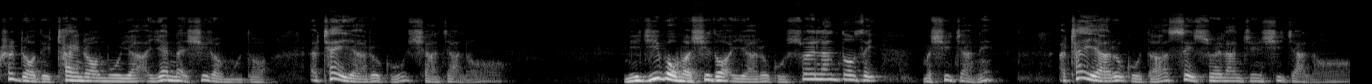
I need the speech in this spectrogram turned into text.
ခရစ်တော်သည်ထိုင်တော်မူရာအရက်၌ရှိတော်မူသော အထက်အရာတို့ကိုရှာကြလော့မြေကြီးပေါ်မှာရှိသောအရာတို့ကိုဆွဲလန်းသောစိတ်မရှိကြနှင့်အထက်အရာတို့ကိုသာစိတ်ဆွဲလန်းခြင်းရှိကြလော့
